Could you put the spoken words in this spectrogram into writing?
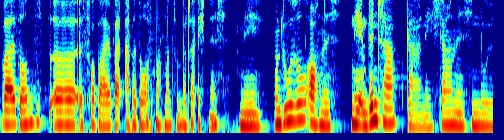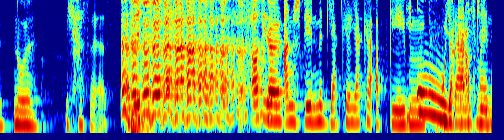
weil sonst äh, ist vorbei. Weil, aber so oft macht man es im Winter echt nicht. Nee. Und du so? Auch nicht. Nee, im Winter gar nicht. Gar nicht. Null. Null. Ich hasse es. Also ich, auch dieses Geil. Anstehen mit Jacke, Jacke abgeben. Oh, Jacke gar nicht abgeben.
